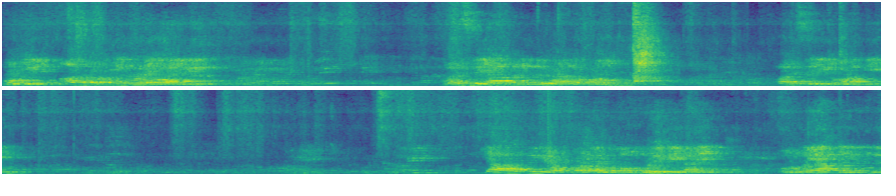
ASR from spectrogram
கோவிலின் ஆசிரமத்தின் நுழைவாயில் வரிசையாக நின்று வழங்கப்படும் வரிசையில் வாங்கி யாருக்கு இடப்படவிருக்கும் மூலிகைகளை பொறுமையாக இருந்து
